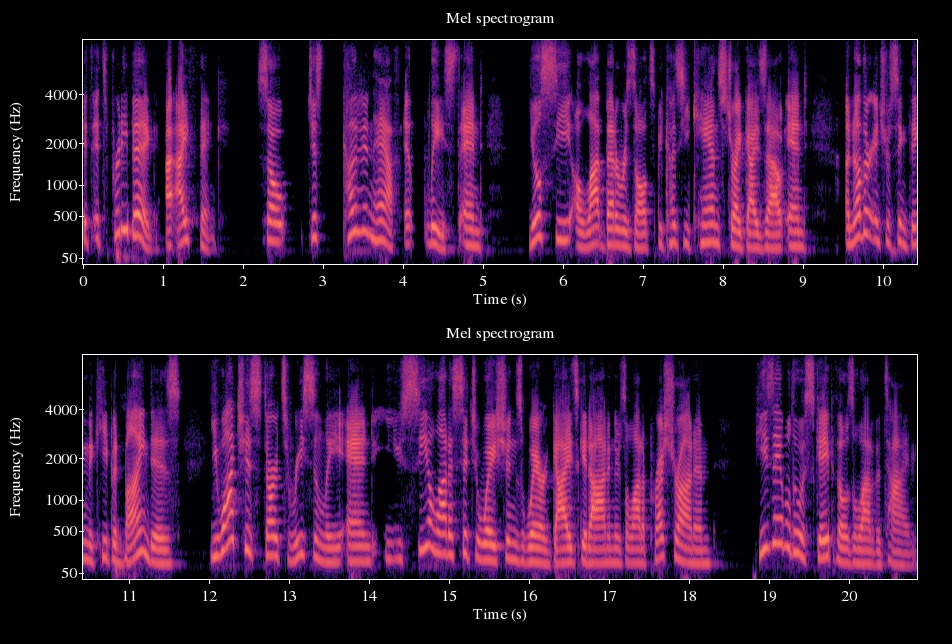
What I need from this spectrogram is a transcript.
it, it's pretty big, I, I think. So just cut it in half at least, and you'll see a lot better results because he can strike guys out. And another interesting thing to keep in mind is you watch his starts recently and you see a lot of situations where guys get on and there's a lot of pressure on him. He's able to escape those a lot of the time.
